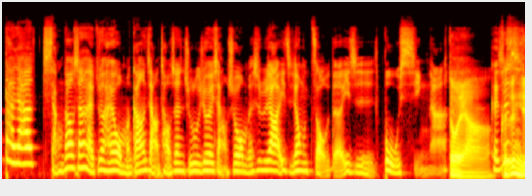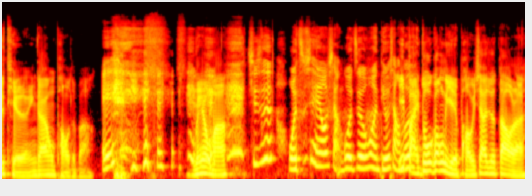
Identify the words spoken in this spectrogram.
大家想到山海圳，还有我们刚刚讲朝圣之路，就会想说，我们是不是要一直用走的，一直步行啊？对啊。可是可是你是铁人，应该用跑的吧？哎，没有吗？其实我之前有想过这个问题，我想说，一百多公里也跑一下就到了，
